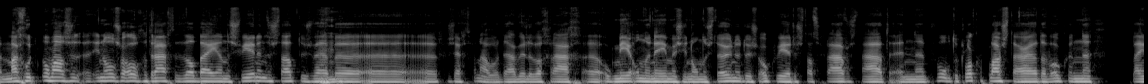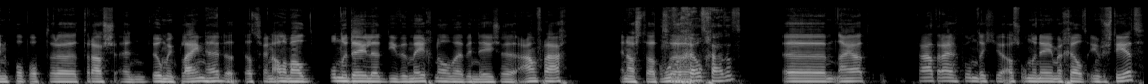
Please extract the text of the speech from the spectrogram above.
maar goed, nogmaals, in onze ogen draagt het wel bij aan de sfeer in de stad. Dus we mm -hmm. hebben uh, gezegd van nou, daar willen we graag uh, ook meer ondernemers in ondersteunen. Dus ook weer de Stadsgravenstraat en bijvoorbeeld de Klokkenplas. Daar hadden we ook een kleine pop-op terras en het Wilmingplein. Hè. Dat, dat zijn allemaal onderdelen die we meegenomen hebben in deze aanvraag. En als dat, Om hoeveel geld gaat het? nou ja, gaat er eigenlijk om dat je als ondernemer geld investeert.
